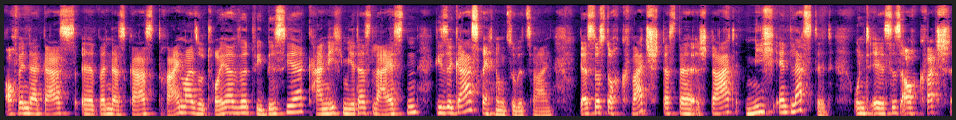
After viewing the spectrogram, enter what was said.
Auch wenn der Gas, äh, wenn das Gas dreimal so teuer wird wie bisher, kann ich mir das leisten, diese Gasrechnung zu bezahlen. Das ist doch Quatsch, dass der Staat mich entlastet. Und äh, es ist auch Quatsch,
